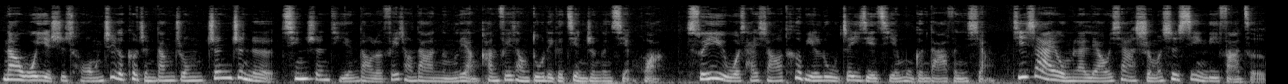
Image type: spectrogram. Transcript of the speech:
那我也是从这个课程当中，真正的亲身体验到了非常大的能量看非常多的一个见证跟显化。所以我才想要特别录这一节节目跟大家分享。接下来我们来聊一下什么是吸引力法则。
